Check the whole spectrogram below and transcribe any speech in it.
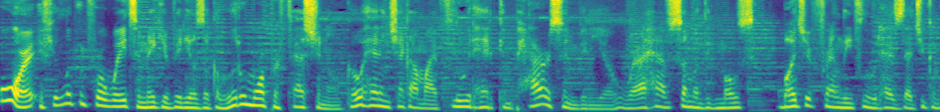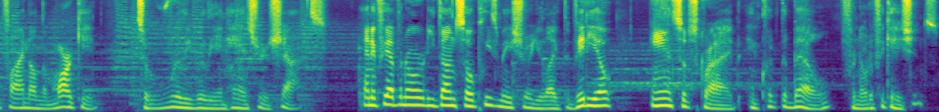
Or if you're looking for a way to make your videos look a little more professional, go ahead and check out my fluid head comparison video where I have some of the most budget friendly fluid heads that you can find on the market to really, really enhance your shots. And if you haven't already done so, please make sure you like the video and subscribe and click the bell for notifications.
